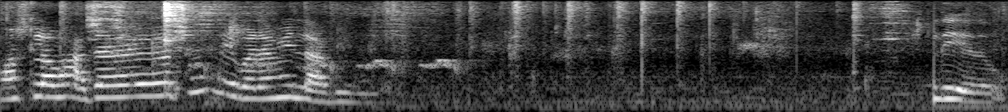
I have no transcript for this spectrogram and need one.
মশলা ভাজা হয়ে গেছে, এবার আমি লাভিয়ে দিয়ে দেবো।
